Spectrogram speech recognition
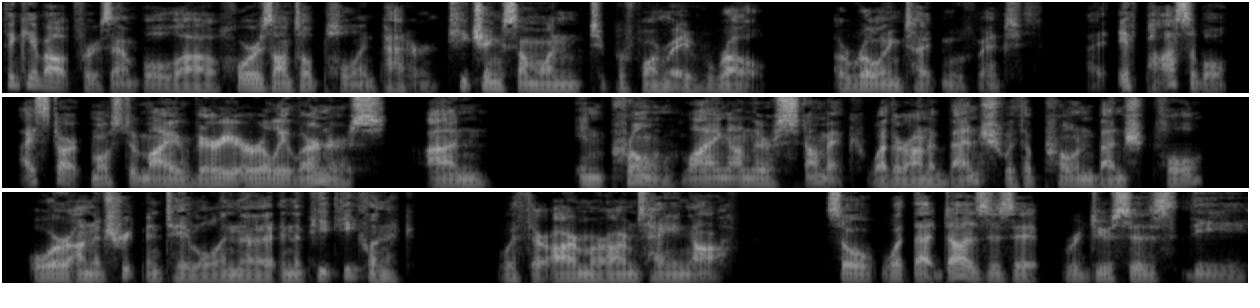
thinking about, for example, a horizontal pulling pattern, teaching someone to perform a row, a rowing type movement. If possible, I start most of my very early learners on in prone, lying on their stomach, whether on a bench with a prone bench pull or on a treatment table in the, in the PT clinic with their arm or arms hanging off. So what that does is it reduces the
